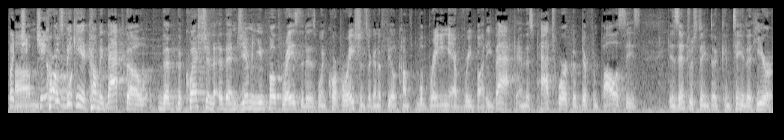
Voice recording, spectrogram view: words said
But um, J- Carl, speaking of coming back, though, the, the question, then Jim and you both raised it, is when corporations are going to feel comfortable bringing everybody back. And this patchwork of different policies is interesting to continue to hear,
